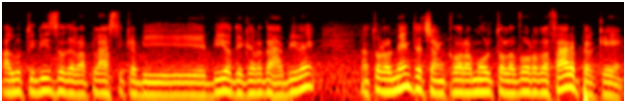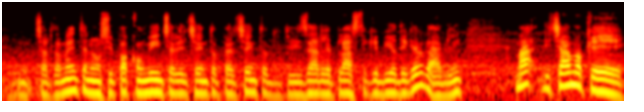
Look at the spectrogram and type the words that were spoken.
all'utilizzo della plastica bi biodegradabile, naturalmente c'è ancora molto lavoro da fare perché certamente non si può convincere il 100% ad utilizzare le plastiche biodegradabili, ma diciamo che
